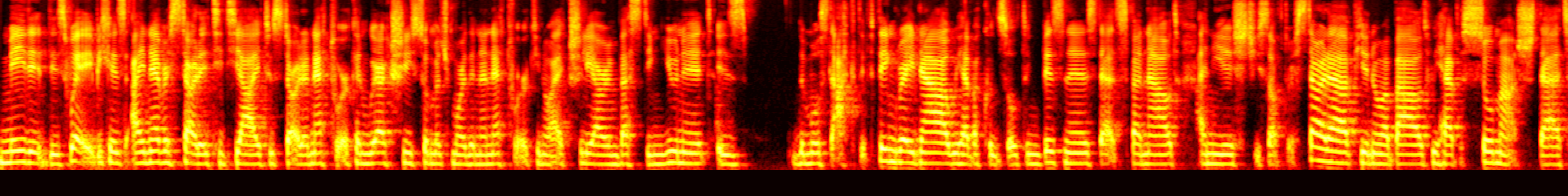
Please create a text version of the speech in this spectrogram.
made it this way because I never started TTI to start a network. And we're actually so much more than a network. You know, actually, our investing unit is the most active thing right now. We have a consulting business that spun out an ESG software startup, you know, about we have so much that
